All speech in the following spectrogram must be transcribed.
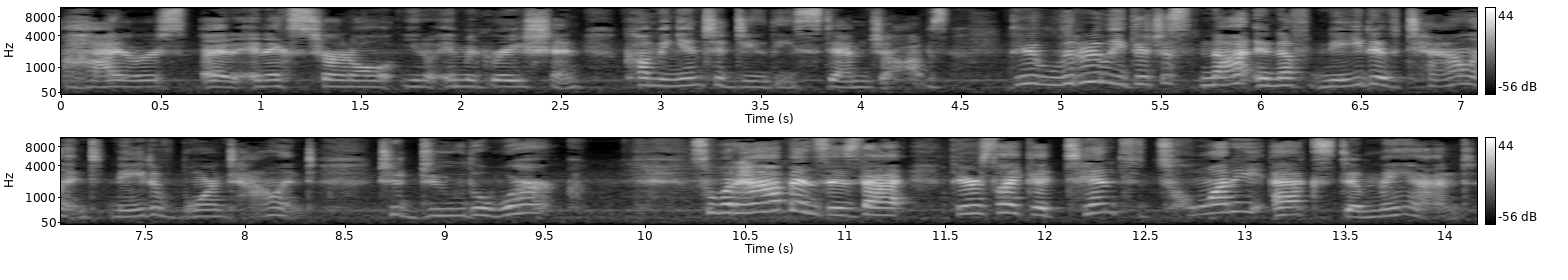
hires an, external, you know, immigration coming in to do these STEM jobs, they're literally there's just not enough native talent, native born talent to do the work. So what happens is that there's like a 10 to 20x demand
